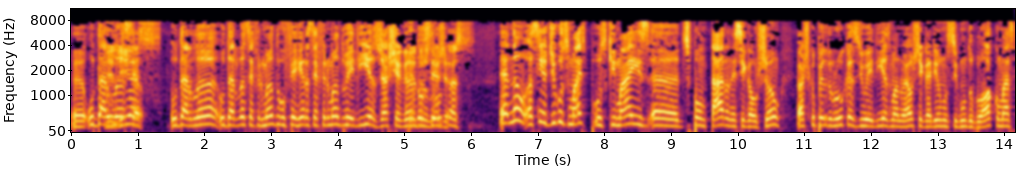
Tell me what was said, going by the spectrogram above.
uh, o Darlan se, o Darlan, o Darlan se afirmando, o Ferreira se afirmando, o Elias já chegando, Pedro ou seja, Lucas. É, não, assim, eu digo os mais, os que mais uh, despontaram nesse galchão. Eu acho que o Pedro Lucas e o Elias Manuel chegariam no segundo bloco, mas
